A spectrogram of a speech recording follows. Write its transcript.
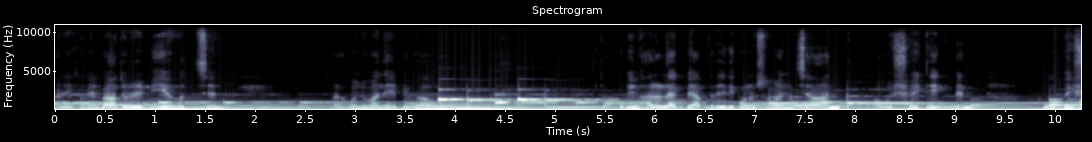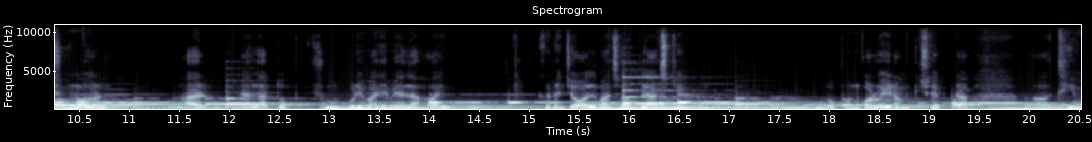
আর বাঁদরের বিয়ে হচ্ছে বা হনুমানের বিবাহ। তো খুবই ভালো লাগবে। আপনারা যদি কোনো সময় যান, অবশ্যই দেখবেন। খুবই সুন্দর। আর মেলা তো প্রচুর পরিমাণে মেলা হয়। এখানে জল বাঁচাও, প্লাস্টিক রোপণ করো, এরম কিছু একটা থিম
